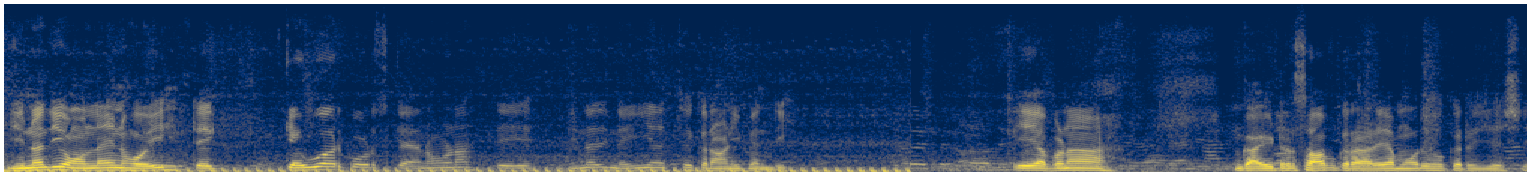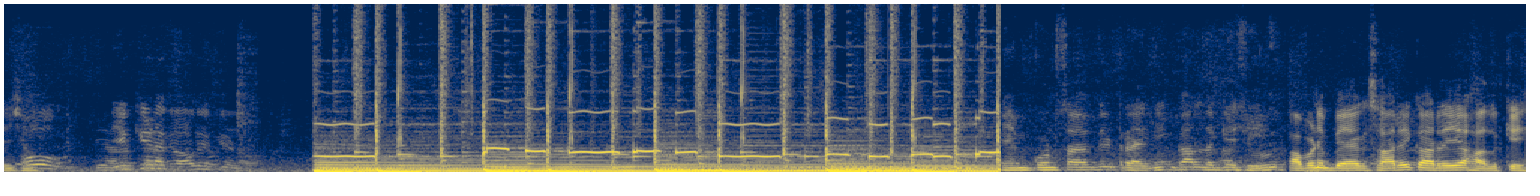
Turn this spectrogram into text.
ਜਿਨ੍ਹਾਂ ਦੀ ਆਨਲਾਈਨ ਹੋਈ ਤੇ ਕਿਊ ਆਰ ਕੋਡ ਸਕੈਨ ਹੋਣਾ ਤੇ ਜਿਨ੍ਹਾਂ ਦੀ ਨਹੀਂ ਆ, ਇੱਥੇ ਕਰਾਣੀ ਪੈਂਦੀ। ਇਹ ਆਪਣਾ ਗਾਈਡਰ ਸਾਹਿਬ ਕਰਾ ਰਿਹਾ ਮੋਰੇ ਹੋ ਕੇ ਰਜਿਸਟ੍ਰੇਸ਼ਨ। ਇਹ ਕਿਹੜਾ ਕਰਾਓ ਕਿਹੜਾ? ਹੇਮਕੁੰਟ ਸਾਹਿਬ ਦੀ ਟਰੈਕਿੰਗ ਕਰਨ ਲੱਗੇ ਸ਼ੁਰੂ। ਆਪਣੇ ਬੈਗ ਸਾਰੇ ਕਰ ਰਹੇ ਆ ਹਲਕੇ।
